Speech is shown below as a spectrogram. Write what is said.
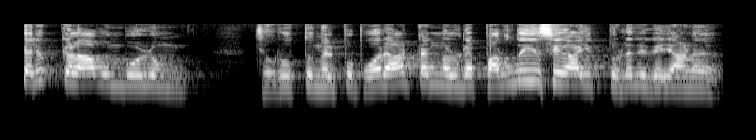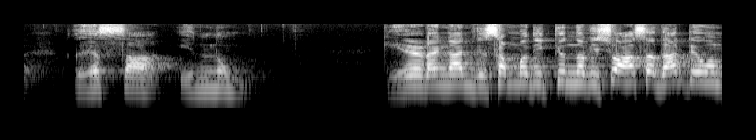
കരുക്കളാവുമ്പോഴും ചെറുത്തുനിൽപ്പ് പോരാട്ടങ്ങളുടെ പർദീസയായി തുടരുകയാണ് ഗസ ഇന്നും. കീഴടങ്ങാൻ വിസമ്മതിക്കുന്ന വിശ്വാസദാർഢ്യവും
